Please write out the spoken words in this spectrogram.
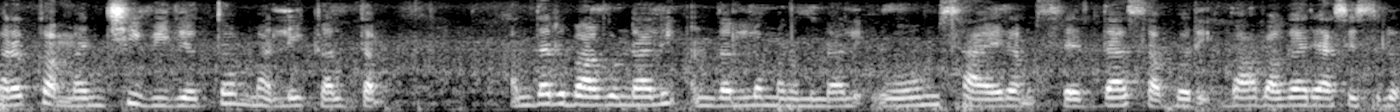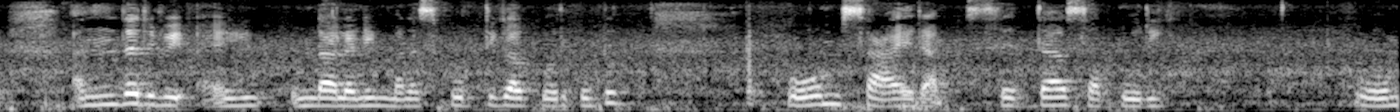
మరొక మంచి వీడియోతో మళ్ళీ కలుద్దాం. అందరు బాగుండాలి అందరిలో మనం ఉండాలి. ఓం సాయిరం శ్రద్ధ సబరి. బాబాగారి ఆశీస్సులు అందరి ఉండాలని మనస్ఫూర్తిగా కోరుకుంటూ ఓం సాయిరామ్ శ్రద్ధ సబూరి ఓం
